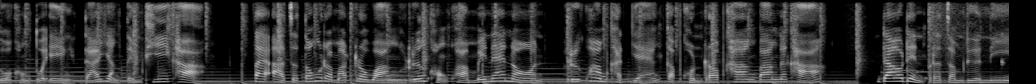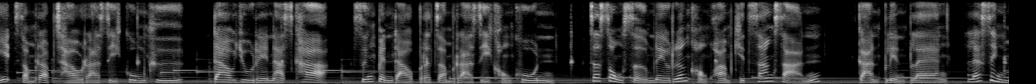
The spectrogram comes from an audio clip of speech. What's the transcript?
ตัวของตัวเองได้อย่างเต็มที่ค่ะ แต่อาจจะต้องระมัดระวังเรื่องของความไม่แน่นอน หรือความขัดแย้งกับคนรอบข้างบ้างนะคะ ดาวเด่นประจำเดือนนี้สำหรับชาวราศีกุมคือ ดาวยูเรนัสค่ะ ซึ่งเป็นดาวประจำราศีของคุณ จะส่งเสริมในเรื่องของความคิดสร้างสารรค์ การเปลี่ยนแปลง และสิ่งใ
